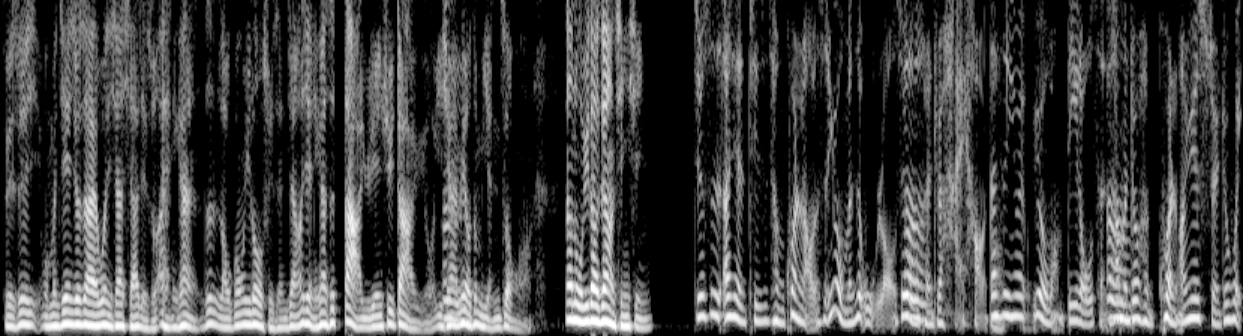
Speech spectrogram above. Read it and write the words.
对，所以我们今天就是来问一下霞姐说，哎，你看这老公寓漏水成这样，而且你看是大雨，连续大雨哦，以前还没有这么严重哦。嗯、那如果遇到这样的情形？就是，而且其实很困扰的是，因为我们是五楼，所以我们可能觉得还好。嗯、但是因为越往低楼层，嗯、他们就很困扰，因为水就会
